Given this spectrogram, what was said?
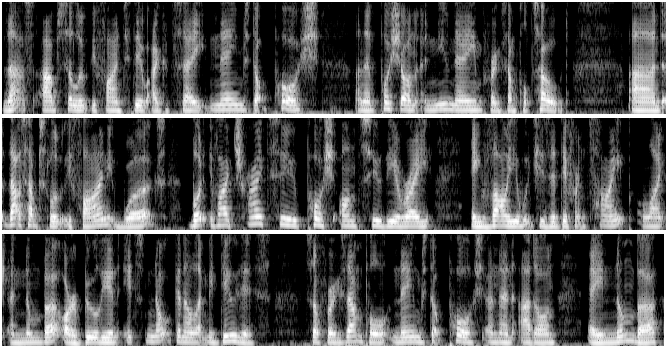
that's absolutely fine to do. I could say names.push and then push on a new name, for example, Toad. And that's absolutely fine, it works. But if I try to push onto the array a value which is a different type, like a number or a boolean, it's not going to let me do this. So for example, names.push and then add on a number,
